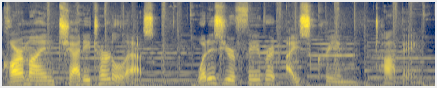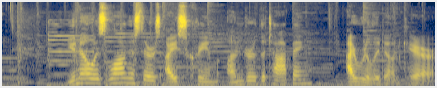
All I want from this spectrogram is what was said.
Carmine Chatty Turtle asked, "What is your favorite ice cream topping?" You know, as long as there's ice cream under the topping, I really don't care.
